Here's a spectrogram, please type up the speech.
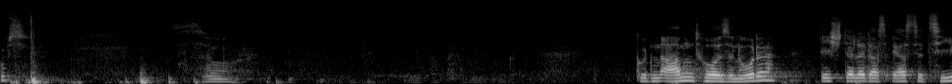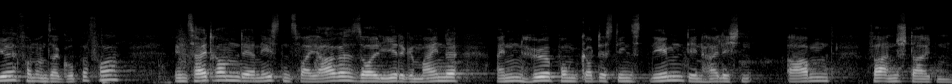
Ups. So. Guten Abend, Hohe Synode. Ich stelle das erste Ziel von unserer Gruppe vor. Im Zeitraum der nächsten zwei Jahre soll jede Gemeinde einen Höhepunkt Gottesdienst neben den Heiligen Abend veranstalten.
